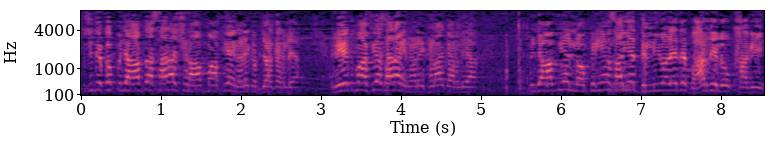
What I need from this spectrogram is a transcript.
ਤੁਸੀਂ ਦੇਖੋ, ਪੰਜਾਬ ਦਾ ਸਾਰਾ ਸ਼ਰਾਬ ਮਾਫੀਆ ਇਹਨਾਂ ਨੇ ਕਬਜ਼ਾ ਕਰ ਲਿਆ। ਰੇਤ ਮਾਫੀਆ ਸਾਰਾ ਇਹਨਾਂ ਨੇ ਖੜਾ ਕਰ ਲਿਆ। ਪੰਜਾਬ ਦੀਆਂ ਨੌਕਰੀਆਂ ਸਾਰੀਆਂ ਦਿੱਲੀ ਵਾਲੇ ਤੇ ਬਾਹਰ ਦੇ ਲੋਕ ਖਾ ਗਏ।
